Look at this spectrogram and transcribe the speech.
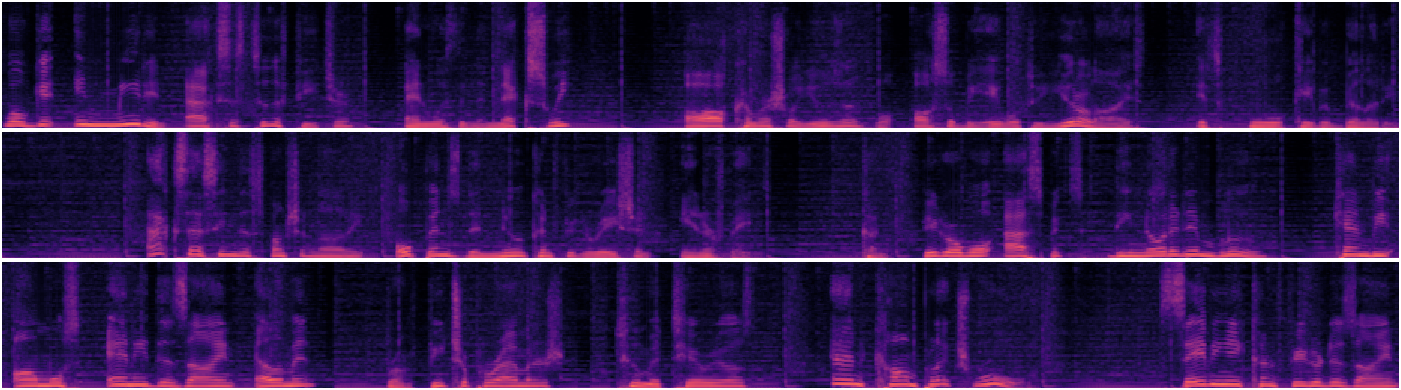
will get immediate access to the feature, and within the next week, all commercial users will also be able to utilize its full capability. Accessing this functionality opens the new configuration interface. Configurable aspects denoted in blue can be almost any design element from feature parameters to materials, and complex rules. Saving a configured design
